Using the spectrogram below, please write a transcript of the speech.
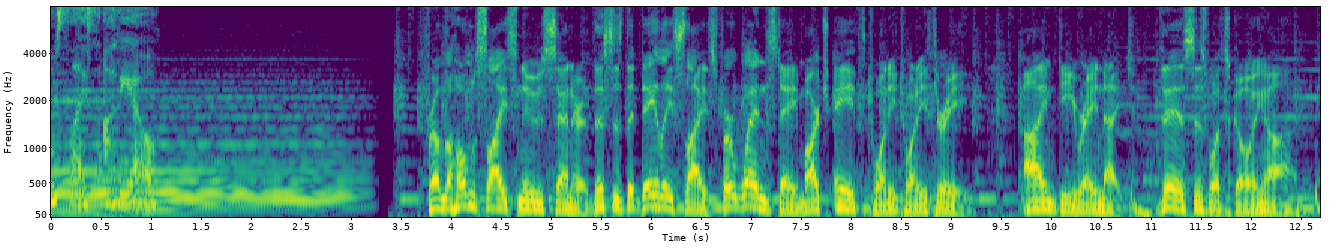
Home Slice Audio. From the Home Slice News Center, this is the Daily Slice for Wednesday, March 8th, 2023. I'm D. Ray Knight. This is what's going on.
